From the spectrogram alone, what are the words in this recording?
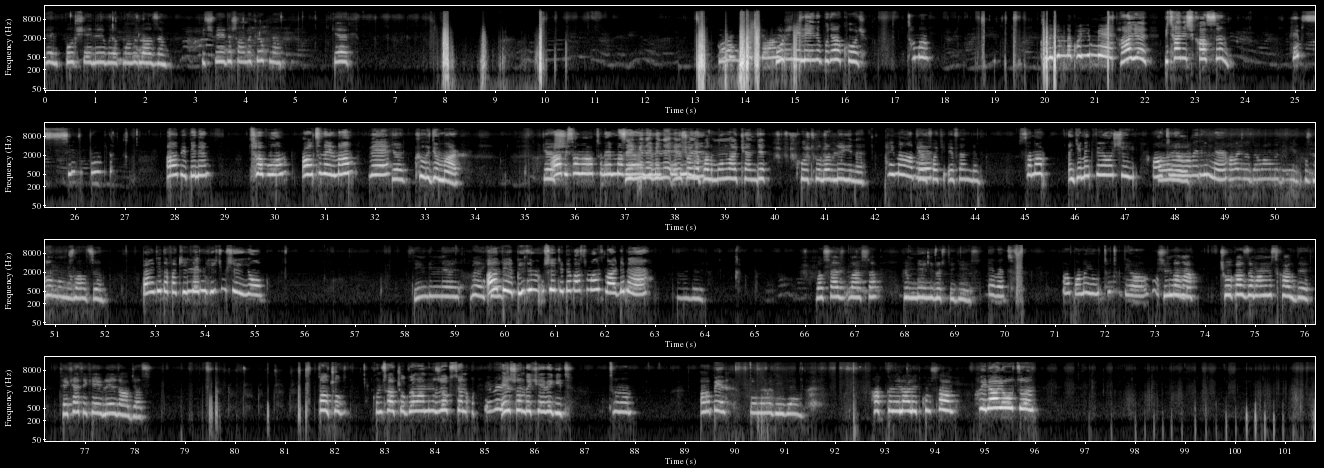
Gel boş şeyleri bırakmamız lazım. Hiçbir yerde sandık yok mu? Gel. Boş şeylerini buraya koy. Tamam. Kılıcımı da koyayım mı? Hayır. Bir tanesi kalsın. Hepsi burada. Abi benim tavuğum, altın elmam ve Gel. kılıcım var. Gel. Abi sana altın elma Zengin ver, evini en son yapalım. Onlar kendi kurtulabilir yine. Hayır abi. Gel fakir efendim. Sana yemek veya şey altın elma vereyim mi? Hayır zamanı değil. Hızlı olmamız lazım. Bence de fakirlerin hiçbir şeyi yok. Zenginler belki. Abi bizim şehirde basmazlar değil mi? Hayır. Basarlarsa günlerini göstereceğiz. Evet. Aa, bana yumurta çıktı ya. Şimdi ama çok az zamanımız kaldı. Teker teker evleri de alacağız. Kumsal çok kumsal çok zamanımız yok. Sen Evet. en sondaki eve git. Tamam. Abi. Tamam diyeceğim. Hakkını helal et kumsal. Helal olsun.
